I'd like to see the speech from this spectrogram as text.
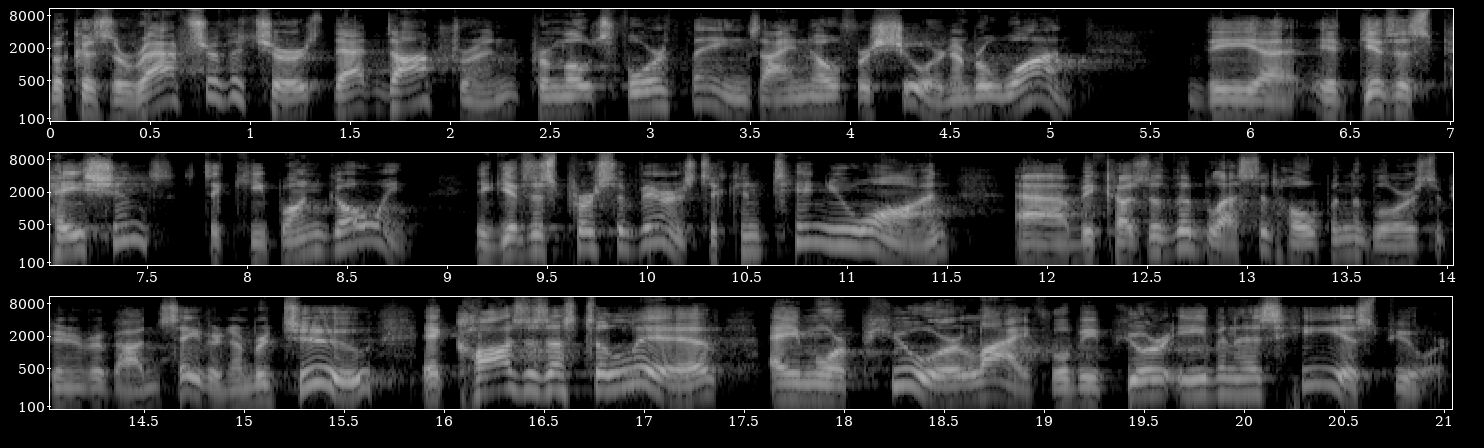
Because the rapture of the church, that doctrine promotes four things I know for sure. Number one, the, uh, it gives us patience to keep on going. It gives us perseverance to continue on uh, because of the blessed hope and the glorious appearing of our God and Savior. Number two, it causes us to live a more pure life. We'll be pure even as He is pure.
